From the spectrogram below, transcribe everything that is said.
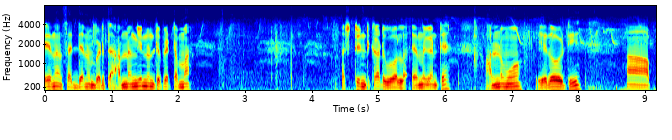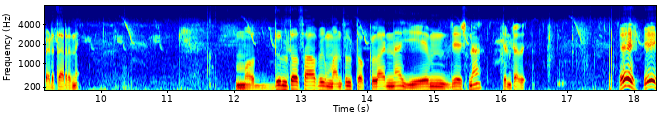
ఏదైనా సద్యానం పెడితే. అన్నం గిన్నె ఉంటే పెట్టమ్మా. ఫస్ట్ ఇంటికాడికి పోవాల. ఎందుకంటే అన్నము ఏదో ఒకటి పెడతారని. మొద్దులతో సాపి మనుషులు తొక్కలాడినా ఏం చేసినా తింటుంది. ఏ ఏ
